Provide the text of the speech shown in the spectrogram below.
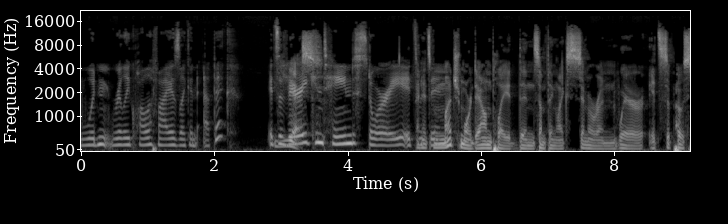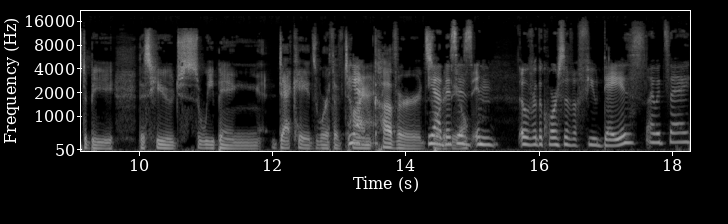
wouldn't really qualify as like an epic. It's a very Yes. contained story. It's and it's much more downplayed than something like Cimarron, where it's supposed to be this huge, sweeping, decades worth of time Yeah. covered. Sort yeah. This deal. is in over the course of a few days, I would say.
